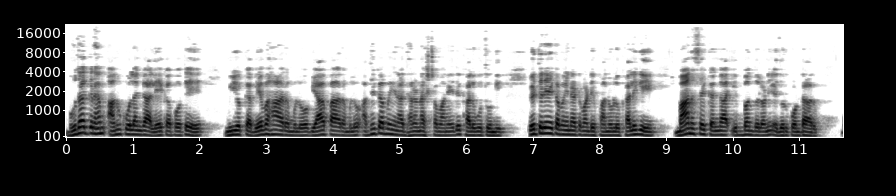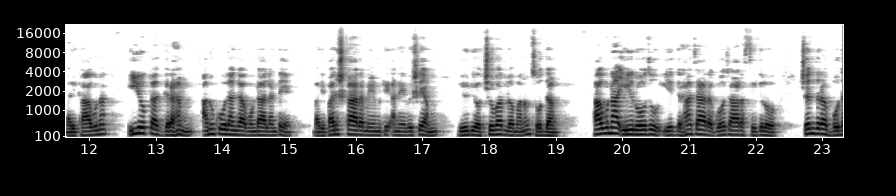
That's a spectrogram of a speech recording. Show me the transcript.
బుధగ్రహం అనుకూలంగా లేకపోతే మీ యొక్క వ్యవహారములో వ్యాపారములో అధికమైన ధన నష్టం అనేది కలుగుతుంది. వ్యతిరేకమైనటువంటి పనులు కలిగి మానసికంగా ఇబ్బందులను ఎదుర్కొంటారు. మరి కావున ఈ యొక్క గ్రహం అనుకూలంగా ఉండాలంటే మరి పరిష్కారం ఏమిటి అనే విషయం వీడియో చివరిలో మనం చూద్దాం. కావున ఈరోజు ఈ గ్రహచార గోచార స్థితిలో చంద్ర బుధ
